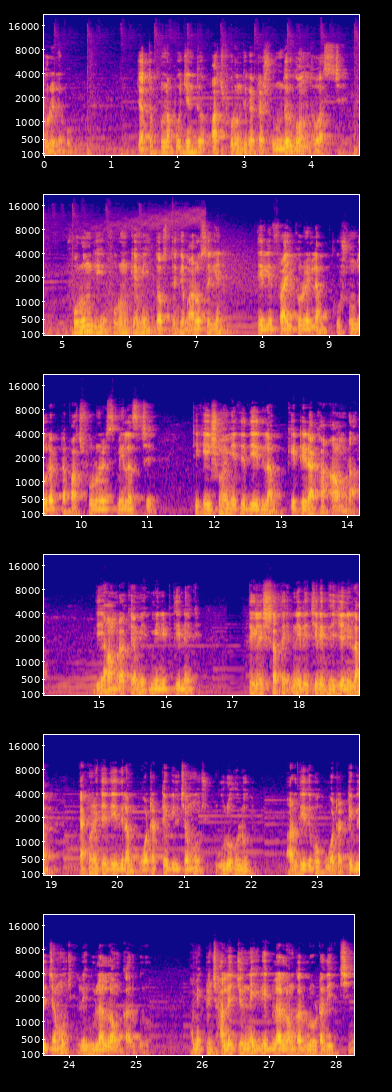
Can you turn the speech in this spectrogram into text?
করে নেব। যতক্ষণ না পর্যন্ত পাঁচ ফোড়ন থেকে একটা সুন্দর গন্ধ আসছে। ফোড়ন দিয়ে ফোড়নকে আমি দশ থেকে বারো সেকেন্ড তেলে ফ্রাই করে নিলাম। খুব সুন্দর একটা পাঁচ ফোড়নের স্মেল আসছে। ঠিক এই সময় আমি এতে দিয়ে দিলাম কেটে রাখা আমড়া। দিয়ে আমড়াকে আমি মিনিট তিনেক তেলের সাথে নেড়ে চেড়ে ভেজে নিলাম। এখন এতে দিয়ে দিলাম কোয়াটার টেবিল চামচ গুঁড়ো হলুদ। আর দিয়ে দেবো কোয়াটার টেবিল চামচ রেগুলার লঙ্কার গুঁড়ো। আমি একটু ঝালের জন্যেই রেগুলার লঙ্কার গুঁড়োটা দিচ্ছি।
